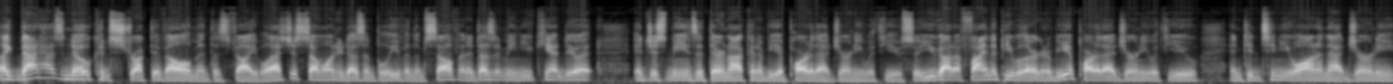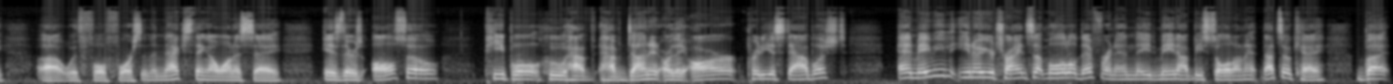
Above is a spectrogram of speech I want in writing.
Like that has no constructive element that's valuable. That's just someone who doesn't believe in themselves, and it doesn't mean you can't do it. It just means that they're not going to be a part of that journey with you. So you got to find the people that are going to be a part of that journey with you and continue on in that journey uh, with full force. And the next thing I want to say is there's also people who have have done it or they are pretty established and maybe, you know, you're trying something a little different and they may not be sold on it. That's okay. But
